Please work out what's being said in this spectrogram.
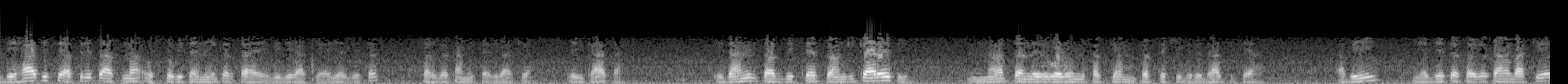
देहादि से अतिरिक्त आत्मा उसको विषय नहीं करता है, विधि वाक्य यजेत स्वर्ग का इत्यादि वाक्य ये कहा था। इधानी तद विषय तो अंगीकार है न तो निर्गुण सक्यम प्रत्यक्ष विरोधा क्या अभी यजेत स्वर्ग का वाक्य,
